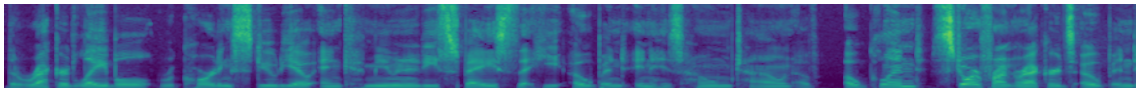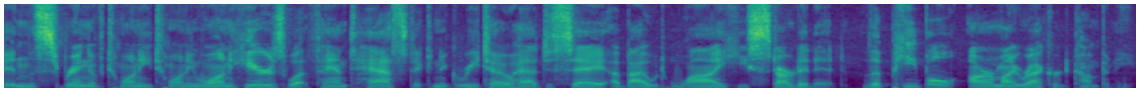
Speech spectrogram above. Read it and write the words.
the record label, recording studio, and community space that he opened in his hometown of Oakland. Storefront Records opened in the spring of 2021. Here's what Fantastic Negrito had to say about why he started it. The people are my record company.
